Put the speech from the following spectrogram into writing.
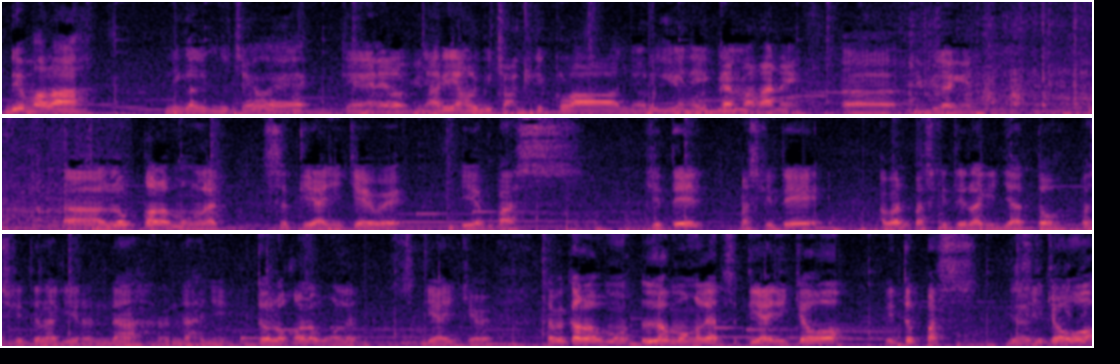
dia malah ninggalin tuh cewek. Kayak Gini loh, gini. nyari yang lebih cantik lah nyari yang ini lebih kan makanya eh, dibilangin eh, lu kalau mau ngeliat setianya cewek ya pas kita pas kita apa pas kita lagi jatuh pas kita lagi rendah rendahnya. Itu lo kalau mau ngeliat setianya cewek. Tapi kalau lo mau ngeliat setianya cowok itu pas Jangan si cowok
